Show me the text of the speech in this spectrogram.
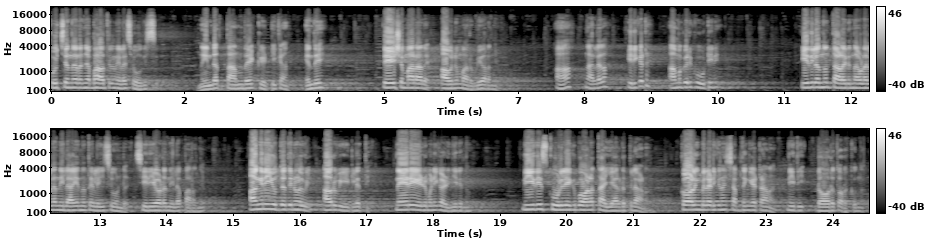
പുച്ഛ നിറഞ്ഞ ഭാഗത്തിൽ നില ചോദിച്ചു. നിന്റെ തന്തയെ കെട്ടിക്കാൻ. എന്തേ? ദേഷ്യം മാറാതെ അവനും മറുപടി പറഞ്ഞു. ആ നല്ലതാ. ഇരിക്കട്ടെ. നമുക്കൊരു കൂട്ടിന്. ഇതിലൊന്നും തളരുന്നവളല്ല നില എന്ന് തെളിയിച്ചുകൊണ്ട് ചിരിയോടെ നില പറഞ്ഞു. അങ്ങനെ യുദ്ധത്തിനൊടുവിൽ അവർ വീട്ടിലെത്തി. നേരെ ഏഴുമണി കഴിഞ്ഞിരുന്നു. നീതി സ്കൂളിലേക്ക് പോകാനുള്ള തയ്യാറെടുപ്പിലാണ്. കോളിംഗ് ബെൽ അടിക്കുന്ന ശബ്ദം കേട്ടാണ് നിധി ഡോറ് തുറക്കുന്നത്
